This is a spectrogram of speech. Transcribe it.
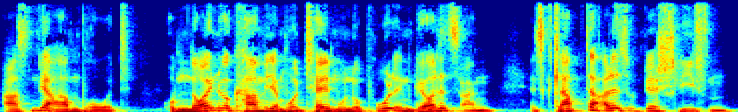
aßen wir Abendbrot. Um neun Uhr kamen wir im Hotel Monopol in Görlitz an. Es klappte alles und wir schliefen.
